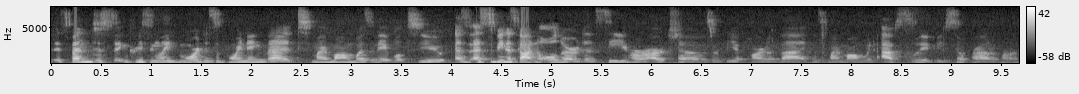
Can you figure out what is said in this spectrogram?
it's been just increasingly more disappointing that my mom wasn't able to, as, as Sabina's gotten older, to see her art shows or be a part of that because my mom would absolutely be so proud of her.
